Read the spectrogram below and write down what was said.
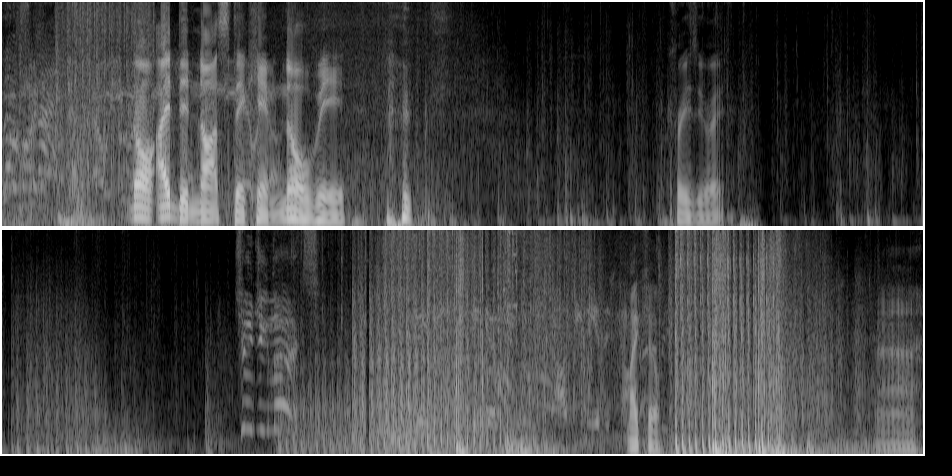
How are you? No, I did not stick him. No way. Crazy, right? Changing max. bingo fuel. RTB at this time. My kill. Ah,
